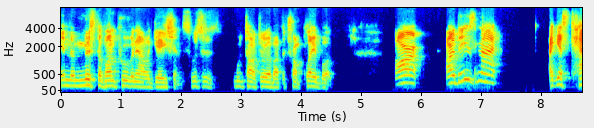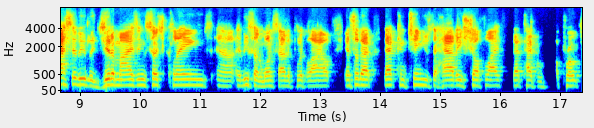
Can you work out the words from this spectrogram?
in the midst of unproven allegations, which is we talked earlier about the Trump playbook, are are these not I guess, tacitly legitimizing such claims, uh, at least on one side of the political aisle, and so that that continues to have a shelf life. That type of approach.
